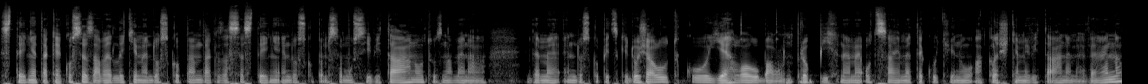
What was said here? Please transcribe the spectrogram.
stejně tak, jako se zavedly tím endoskopem, tak zase stejně endoskopem se musí vytáhnout, to znamená, jdeme endoskopicky do žaludku, jehlou balón propíchneme, odsajeme tekutinu a kleštěmi vytáhneme ven,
